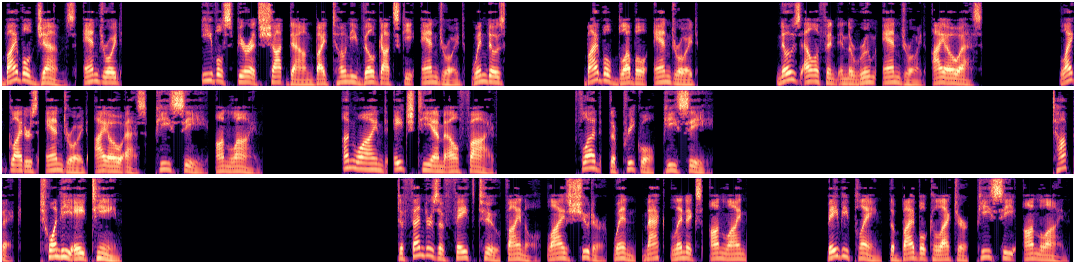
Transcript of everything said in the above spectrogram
Bible Gems, Android. Evil Spirits Shot Down by Tony Vilgotsky, Android, Windows. Bible Blubble, Android. Noah's Elephant in the Room, Android, iOS. Light Gliders, Android, iOS, PC, online. Unwind, HTML5 Flood, the prequel, PC 2018 Defenders of Faith 2 Final, Lies Shooter, Win, Mac, Linux, Online. Baby Plane, The Bible Collector, PC, Online.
